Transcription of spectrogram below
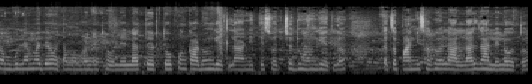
तंबुल्यामध्ये होता. मम्मीने ठेवलेला तर तो पण काढून घेतला आणि ते स्वच्छ धुवून घेतलं. त्याचं पाणी सगळं लाल लाल झालेलं होतं.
